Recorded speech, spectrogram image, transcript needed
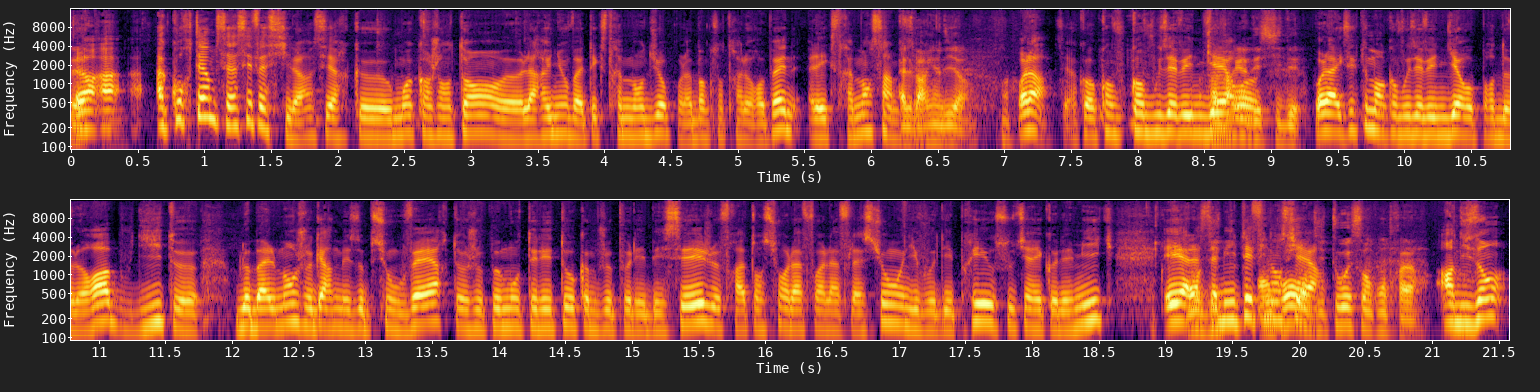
Alors à, court terme, c'est assez facile. Hein. C'est-à-dire que moi, quand j'entends euh, la réunion va être extrêmement dure pour la Banque centrale européenne, elle est extrêmement simple. Elle va rien dire. Voilà. Quand, quand, vous avez une guerre, va rien décider. voilà exactement. Quand vous avez une guerre aux portes de l'Europe, vous dites euh, globalement, je garde mes options ouvertes, je peux monter les taux comme je peux les baisser, je ferai attention à la fois à l'inflation, au niveau des prix, au soutien économique et à la stabilité financière. En gros, on dit tout et son contraire. En disant,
